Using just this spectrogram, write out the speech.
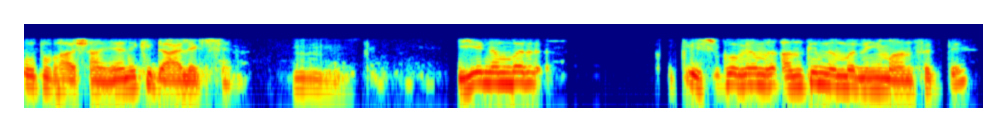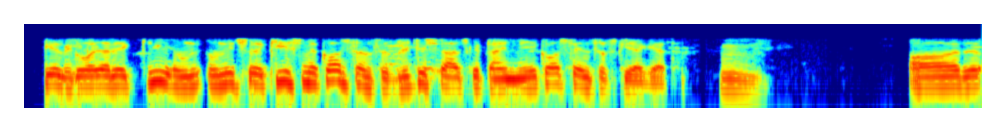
उपभाषाएँ यानी कि डायलेक्ट्स हैं। ये नंबर इसको भी हम अंतिम नंबर नहीं मान सकते। फिर दो हज़ार इक्कीस उन्नीस सौ इक्कीस में एक और सेंसस ब्रिटिश राज के टाइम में एक और सेंसस किया गया था। हम्म। और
